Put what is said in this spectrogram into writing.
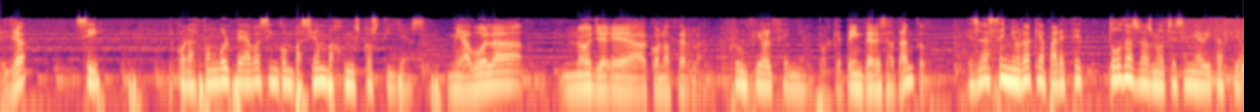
¿Ella? Sí, el corazón golpeaba sin compasión bajo mis costillas. Mi abuela no llegué a conocerla. Frunció el ceño. ¿Por qué te interesa tanto? Es la señora que aparece todas las noches en mi habitación.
